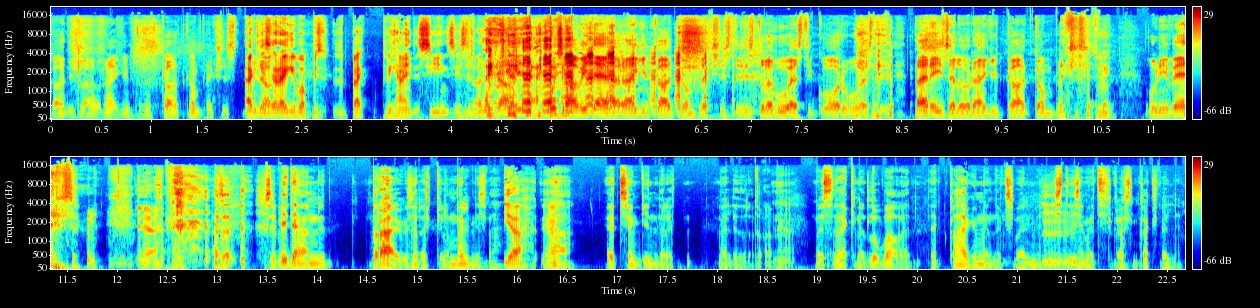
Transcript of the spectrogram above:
Kadislav räägib sellest kaadkompleksist. äkki see räägib hoopis back behind the ja scenes'ist siis musa video, musa video räägib kaadkompleksist ja siis tuleb uuesti, koorub uuesti. päriselu räägib kaadkompleksist. universum. jah, aga see, see video on nüüd praegusel hetkel on valmis või? jah, jah, et see on kindel, et välja tuleb. jah. mõtlesin, et äkki nad lubavad, et kahekümnendaks valmis mm., siis te ise mõtlesite kakskümmend kaks välja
